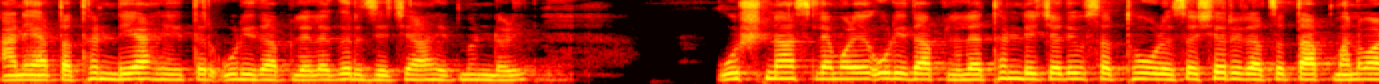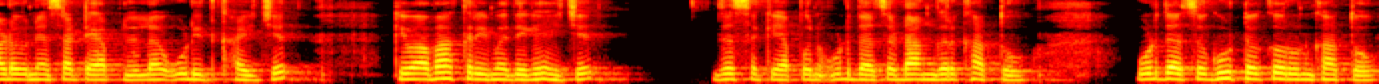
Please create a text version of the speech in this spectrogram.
आणि आता थंडी आहे तर उडीद आपल्याला गरजेचे आहेत मंडळी. उष्ण असल्यामुळे उडीद आपल्याला थंडीच्या दिवसात थोडंसं शरीराचं तापमान वाढवण्यासाठी आपल्याला उडीद खायचेत किंवा भाकरीमध्ये घ्यायचेत. जसं की आपण उडदाचं डांगर खातो उडदाचं घुटं करून खातो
